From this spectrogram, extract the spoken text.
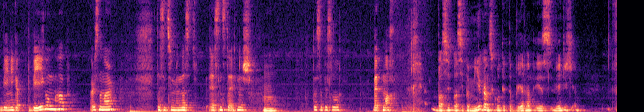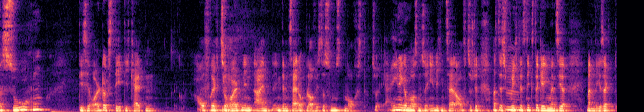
weniger Bewegung habe als normal, dass ich zumindest essenstechnisch Mhm. das ein bisschen wettmache. Was, sich- was sich bei mir ganz gut etabliert hat, ist wirklich versuchen, diese Alltagstätigkeiten aufrechtzuerhalten in, in, in dem Zeitablauf, wie du sonst machst. Zu einigermaßen zur ähnlichen Zeit aufzustehen. Was das spricht Mhm. jetzt nichts dagegen, wenn sie, meine, wie gesagt,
